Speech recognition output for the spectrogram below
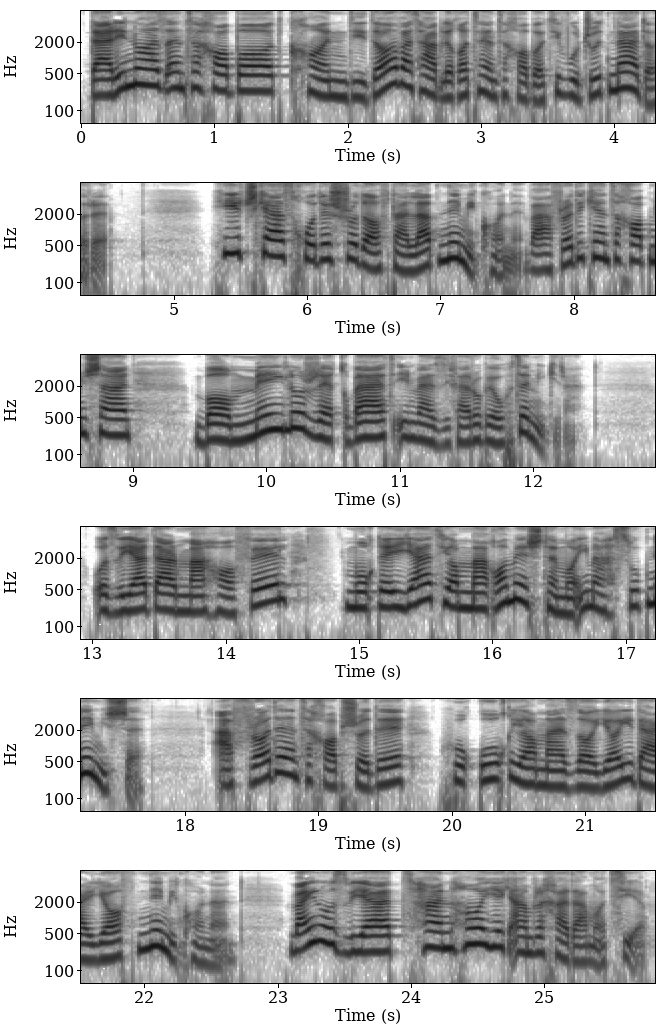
در این نوع از انتخابات کاندیدا و تبلیغات انتخاباتی وجود نداره. هیچ کس خودش رو داوطلب نمی‌کنه و افرادی که انتخاب میشن با میل و رقبت این وظیفه رو به عهده می‌گیرن. عضویت در محافل موقعیت یا مقام اجتماعی محسوب نمیشه. افراد انتخاب شده حقوق یا مزایایی دریافت نمی کنن و این عضویت تنها یک امر خدماتیه.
